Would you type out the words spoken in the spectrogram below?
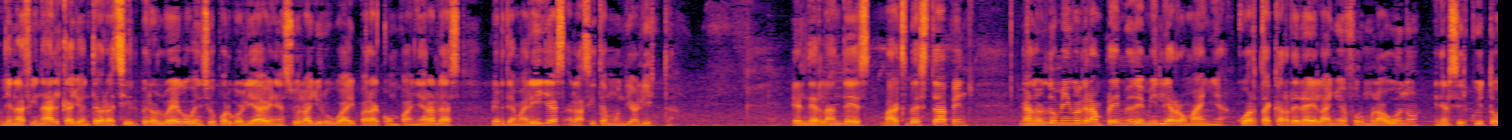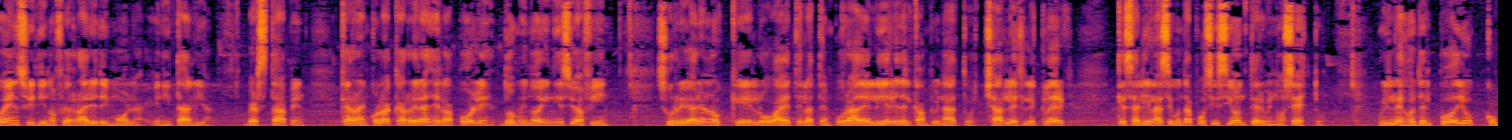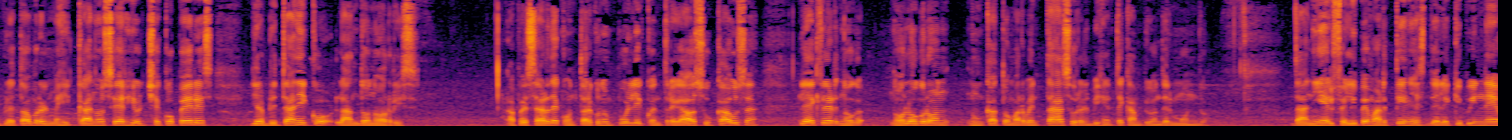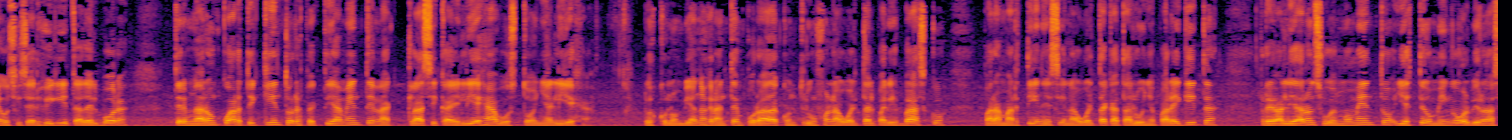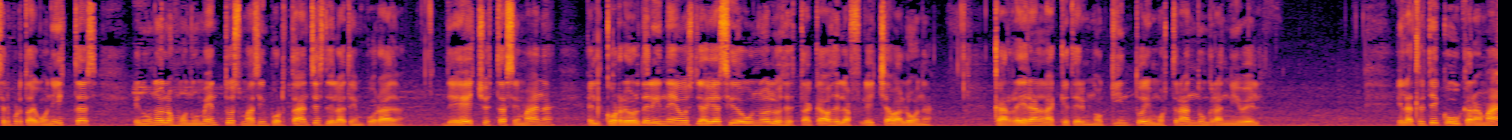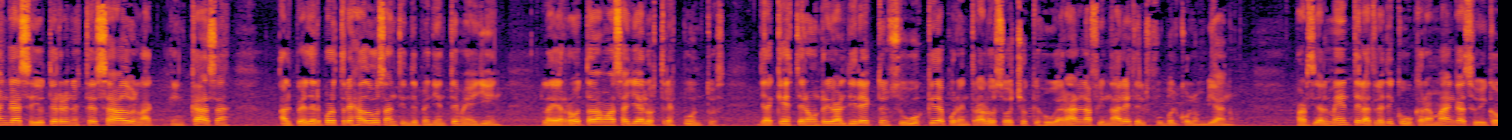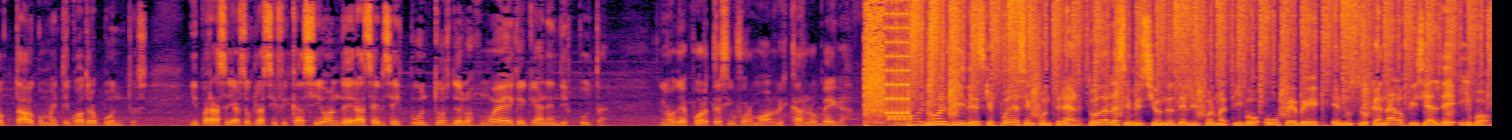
Y en la final cayó ante Brasil, pero luego venció por goleada a Venezuela y Uruguay para acompañar a las verde amarillas a la cita mundialista. El neerlandés Max Verstappen ganó el domingo el Gran Premio de Emilia Romagna, cuarta carrera del año de Fórmula 1 en el circuito Enzo y Dino Ferrari de Imola, en Italia. Verstappen, que arrancó la carrera desde la pole, dominó de inicio a fin. Su rival en lo que lo va de la temporada, líder del campeonato, Charles Leclerc, que salía en la segunda posición, terminó sexto. Muy lejos del podio, completado por el mexicano Sergio Checo Pérez y el británico Lando Norris. A pesar de contar con un público entregado a su causa, Leclerc no, logró nunca tomar ventaja sobre el vigente campeón del mundo. Daniel Felipe Martínez del equipo Ineos y Sergio Higuita del Bora terminaron cuarto y quinto respectivamente en la clásica de Lieja, Bostoña, Lieja. Los colombianos gran temporada con triunfo en la Vuelta al París Vasco para Martínez y en la Vuelta a Cataluña para Higuita revalidaron su buen momento y este domingo volvieron a ser protagonistas en uno de los monumentos más importantes de la temporada. De hecho, esta semana el corredor de Lineos ya había sido uno de los destacados de la flecha balona, carrera en la que terminó quinto demostrando un gran nivel. El Atlético Bucaramanga se dio terreno este sábado en, la, en casa al perder por 3 a 2 ante Independiente Medellín. La derrota va más allá de los tres puntos, ya que este era un rival directo en su búsqueda por entrar a los ocho que jugarán las finales del fútbol colombiano. Parcialmente, el Atlético Bucaramanga se ubica octavo con 24 puntos y para sellar su clasificación deberá ser 6 puntos de los 9 que quedan en disputa. En los deportes informó Luis Carlos Vega. No olvides que puedes encontrar todas las emisiones del informativo UPB en nuestro canal oficial de iVox,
